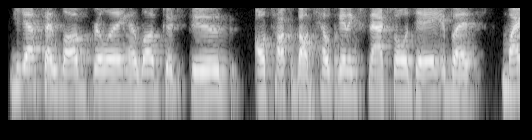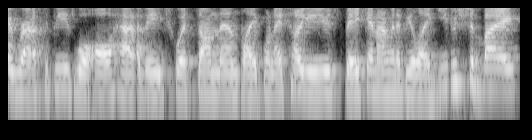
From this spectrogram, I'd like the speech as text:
yes, I love grilling. I love good food. I'll talk about tailgating snacks all day, but my recipes will all have a twist on them. Like when I tell you use bacon, I'm going to be like, you should buy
